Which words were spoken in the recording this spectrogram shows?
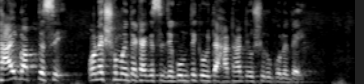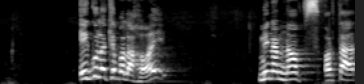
তাই ভাবতেছে, অনেক সময় দেখা গেছে যে ঘুম থেকে ওইটা হাঁটাহাঁটিও শুরু করে দেয়। এগুলোকে বলা হয় মিনার নফস, অর্থাৎ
